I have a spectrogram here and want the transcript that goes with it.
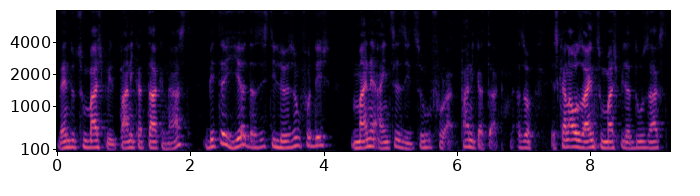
Wenn du zum Beispiel Panikattacken hast, bitte hier, das ist die Lösung für dich, meine Einzelsitzung für Panikattacken. Also es kann auch sein, zum Beispiel, dass du sagst,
